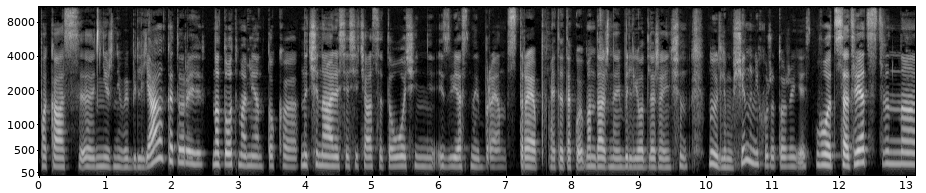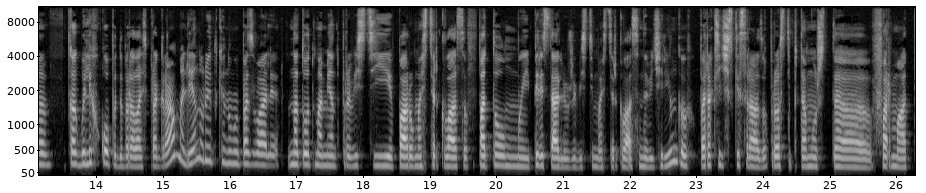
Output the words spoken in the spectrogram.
показ э, нижнего белья, который на тот момент только начинались, а сейчас это очень известный бренд Стрэп. Это такое бандажное белье для женщин. Ну и для мужчин у них уже тоже есть. Вот, соответственно, как бы легко подобралась программа. Лену Рыткину мы позвали на тот момент провести пару мастер-классов. Потом мы перестали уже вести мастер-классы на вечеринках практически сразу. Просто потому что формат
